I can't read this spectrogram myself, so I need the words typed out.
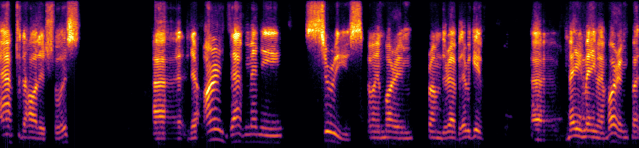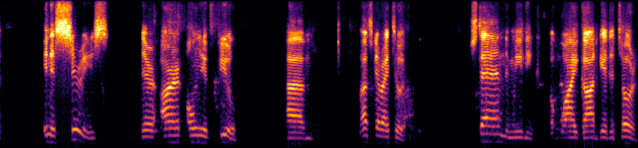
after the holiday of Shavuos. Uh, there aren't that many series of Maimarim from the Rebbe. The Rebbe gave uh, many, many Maimarim, but in a series, there are only a few. Um, let's get right to it. Understand the meaning of why God gave the Torah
